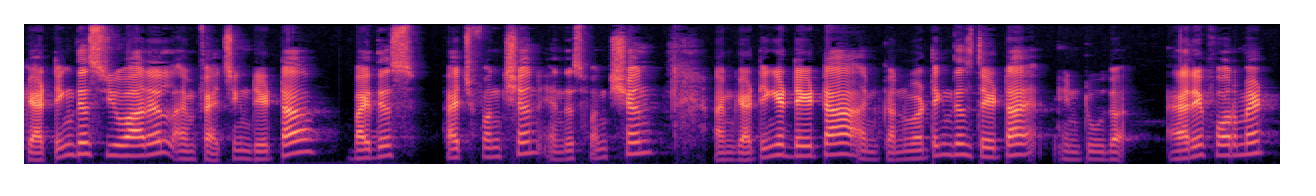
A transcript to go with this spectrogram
getting this URL I'm fetching data by this fetch function in this function. I'm getting a data i'm converting this data into the array format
